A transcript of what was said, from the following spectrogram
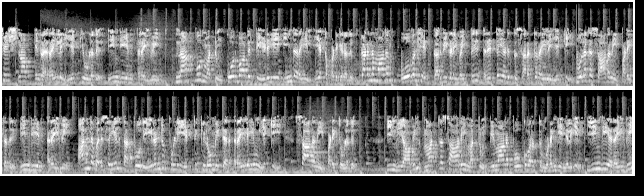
ஷேஷ்நாக் என்ற ரயிலை இயக்கியுள்ளது இந்தியன் ரயில்வே. நாக்பூர் மற்றும் கோர்பாவிற்கு இடையே இந்த ரயில் இயக்கப்படுகிறது. கடந்த மாதம் ஓவர்ஹெட் கருவிகளை வைத்து இரட்டை அடுக்கு சரக்கு ரயிலை இயக்கி உலக சாதனை படைத்தது இந்தியன் ரயில்வே. அந்த வரிசையில் தற்போது இரண்டு புள்ளி எட்டு கிலோமீட்டர் ரயிலையும் இயக்கி சாதனை படைத்துள்ளது. இந்தியாவில் மற்ற சாலை மற்றும் விமான போக்குவரத்து முடங்கிய நிலையில் இந்திய ரயில்வே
